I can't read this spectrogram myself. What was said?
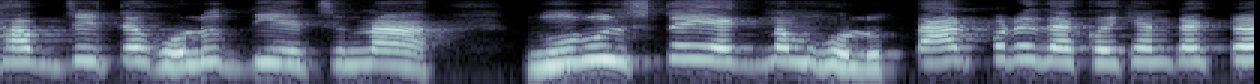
ভাবছ এটা হলুদ দিয়েছে। না, নুডলসটাই একদম হলুদ। তারপরে দেখো, এখানটা একটা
